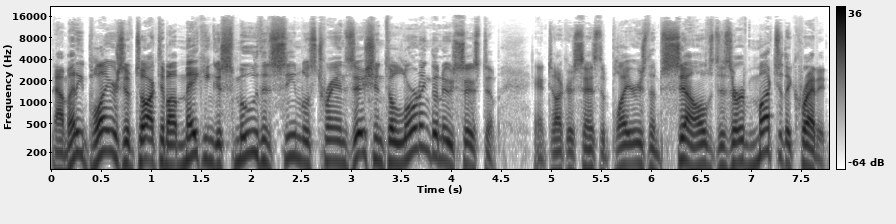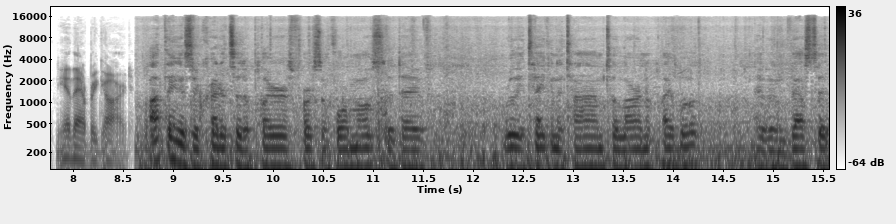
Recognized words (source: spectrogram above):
Now, many players have talked about making a smooth and seamless transition to learning the new system. And Tucker says the players themselves deserve much of the credit in that regard. I think it's a credit to the players, first and foremost, that they've really taken the time to learn the playbook. They've invested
